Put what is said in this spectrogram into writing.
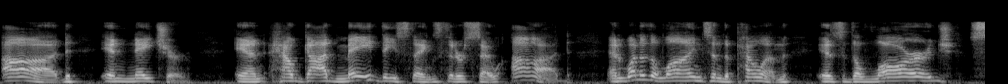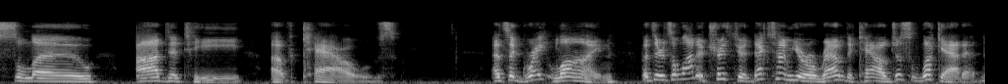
odd in nature and how God made these things that are so odd. And one of the lines in the poem is the large, slow oddity of cows. That's a great line, but there's a lot of truth to it. Next time you're around a cow, just look at it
